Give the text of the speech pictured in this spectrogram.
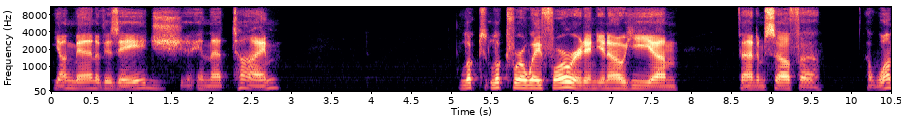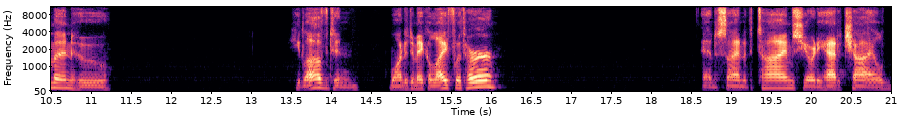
young men of his age in that time looked looked for a way forward. And you know he um, found himself a a woman who he loved and wanted to make a life with her. And a sign of the times she already had a child.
